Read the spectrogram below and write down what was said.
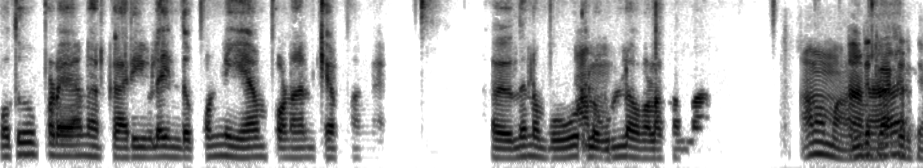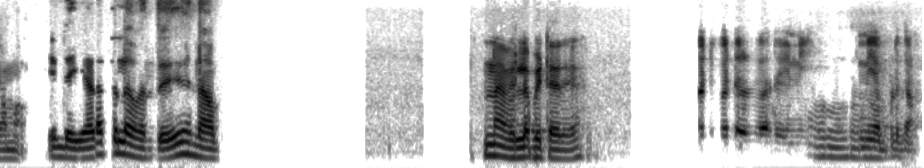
பொதுப்படையான இருக்க அறிவுல இந்த பொண்ணு ஏன் போனான்னு கேட்பாங்க. அது வந்து நம்ம ஊர்ல ஆமா. உள்ள வழக்கம் தான். ஆமாமா அந்த ஆனா, ட்ராக் இருக்கு ஆமா. இந்த இடத்துல வந்து நான் என்ன வெளில போயிட்டாரு? பட்டு பட்டு வருவாரு இனி. இனி அப்படிதான்.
